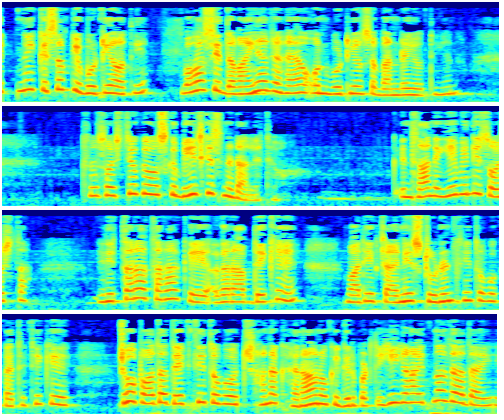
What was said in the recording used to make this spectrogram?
اتنی قسم کی بوٹیاں ہوتی ہیں، بہت سی دوائیاں جو ہیں ان بوٹیوں سے بن رہی ہوتی ہیں نا۔ تو سوچتی ہوں کہ اس کے بیج کس نے ڈالے تھے؟ انسان یہ بھی نہیں سوچتا۔ یعنی طرح طرح کے، اگر آپ دیکھیں، ہماری ایک چائنیز اسٹوڈینٹ تھی تو وہ کہتی تھی کہ جو پودا دیکھتی تو وہ اچانک حیران ہو کے گر پڑتی۔ یہ یہاں اتنا زیادہ آئی،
